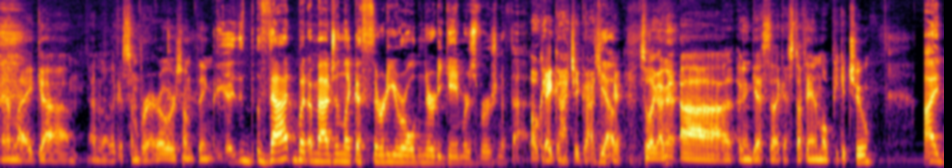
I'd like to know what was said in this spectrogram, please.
and like um, I don't know like a sombrero or something. That, but imagine like a 30 year old nerdy gamers version of that. Okay, gotcha, gotcha. Yeah. Okay, so like I'm gonna uh, I'm gonna guess like a stuffed animal Pikachu. I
